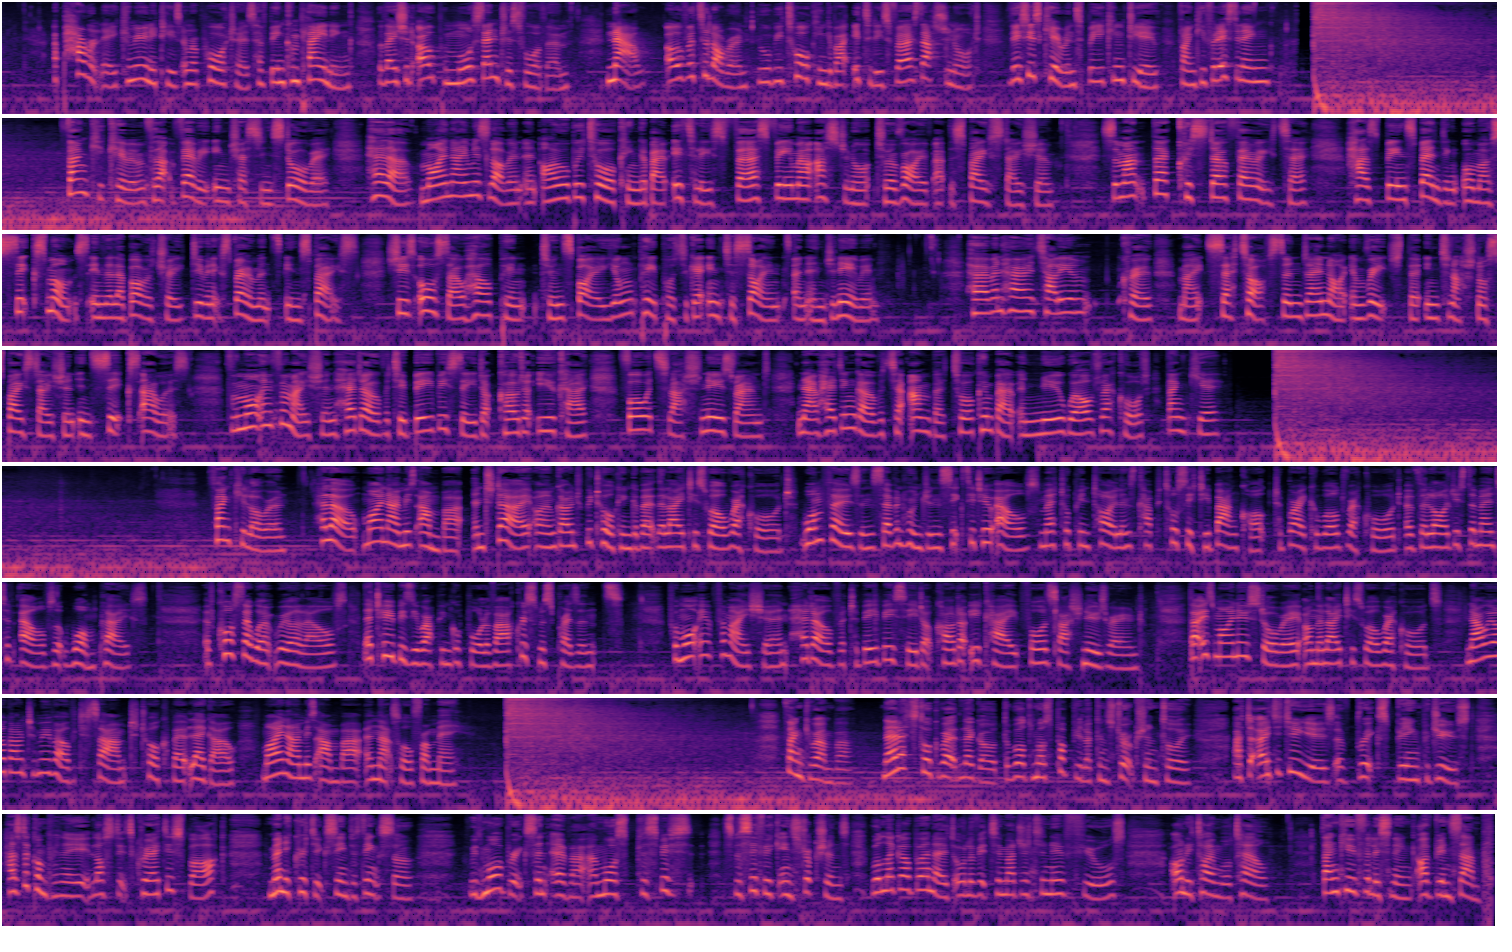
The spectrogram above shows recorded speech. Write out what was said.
Apparently, communities and reporters have been complaining that they should open more centres for them. Now, over to Lauren, who will be talking about Italy's first astronaut. This is Kieran speaking to you. Thank you for listening. Thank you, Kieran, for that very interesting story. Hello, my name is Lauren, and I will be talking about Italy's first female astronaut to arrive at the space station. Samantha Cristoforetti has been spending almost six months in the laboratory doing experiments in space. She's also helping to inspire young people to get into science and engineering. Her and her Italian crew mates set off Sunday night and reached the International Space Station in six hours. For more information, head over to bbc.co.uk forward slash newsround. Now heading over to Amber talking about a new world record. Thank you. Thank you, Lauren. Hello, my name is Amber, and today I am going to be talking about the latest world record. 1,762 elves met up in Thailand's capital city, Bangkok, to break a world record of the largest amount of elves at one place. Of course, they weren't real elves, they're too busy wrapping up all of our Christmas presents. For more information, head over to bbc.co.uk forward slash newsround. That is my news story on the latest world records. Now we are going to move over to Sam to talk about Lego. My name is Amber, and that's all from me. Thank you, Amber. Now let's talk about Lego, the world's most popular construction toy. After 82 years of bricks being produced, has the company lost its creative spark? Many critics seem to think so. With more bricks than ever and more speci- specific instructions, will Lego burn out all of its imaginative fuels? Only time will tell. Thank you for listening. I've been Sam.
